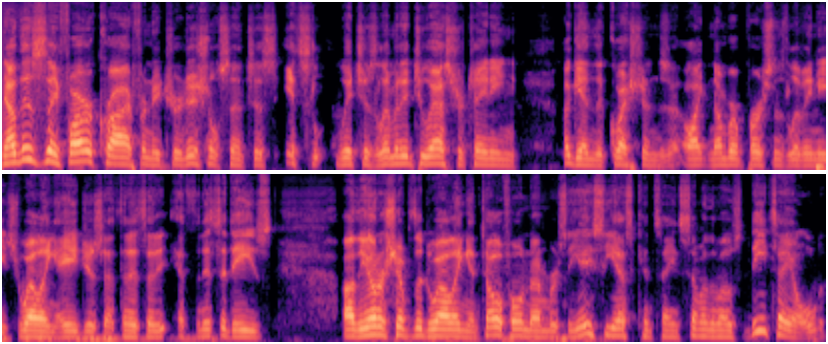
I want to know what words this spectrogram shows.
Now, this is a far cry from the traditional census, it's which is limited to ascertaining, again, the questions like number of persons living in each dwelling, ages, ethnicity, ethnicities, uh, the ownership of the dwelling, and telephone numbers. The ACS contains some of the most detailed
